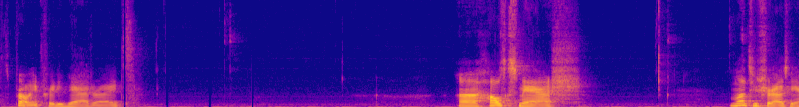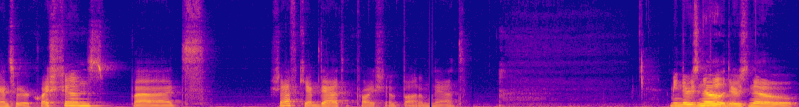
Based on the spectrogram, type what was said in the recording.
It's probably pretty bad, right? Uh, Hulk Smash. I'm not too sure how to answer your questions, but should have kept that. Probably should have bottomed that. I mean, there's no, there's no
